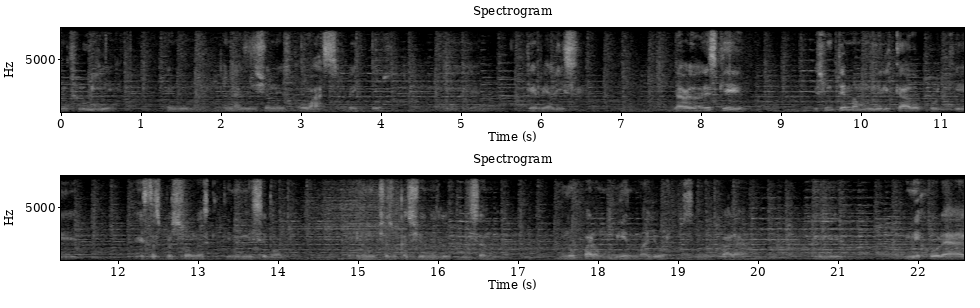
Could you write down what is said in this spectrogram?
influye en, las decisiones o aspectos que realiza. La verdad es que es un tema muy delicado porque estas personas que tienen ese don en muchas ocasiones lo utilizan no para un bien mayor, sino para eh, mejorar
